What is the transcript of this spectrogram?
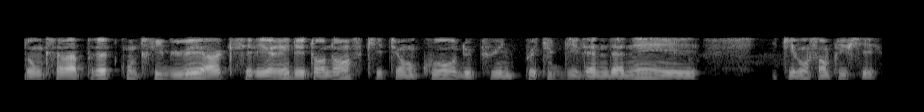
Donc ça va peut-être contribuer à accélérer des tendances qui étaient en cours depuis une petite dizaine d'années et qui vont s'amplifier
